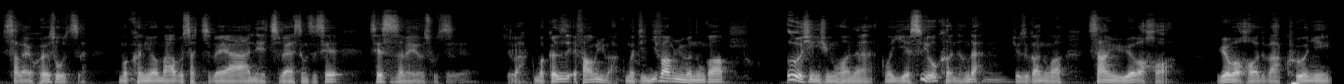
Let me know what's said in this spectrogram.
十万块车子，咾么肯定要买部十几万啊、廿几万甚至三三四十万个车子，对伐？咁么搿是一方面嘛，咁么第二方面嘛，侬讲恶性循环呢，咾么也是有可能的，就是讲侬讲生意越勿好，越勿好对伐？看个人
